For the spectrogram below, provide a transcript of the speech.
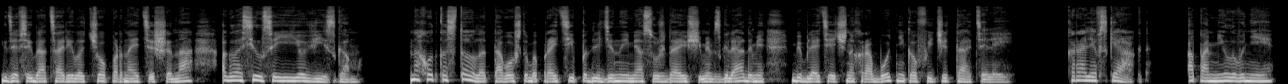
где всегда царила чопорная тишина, огласился ее визгом. Находка стоила того, чтобы пройти под ледяными осуждающими взглядами библиотечных работников и читателей. Королевский акт о помиловании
